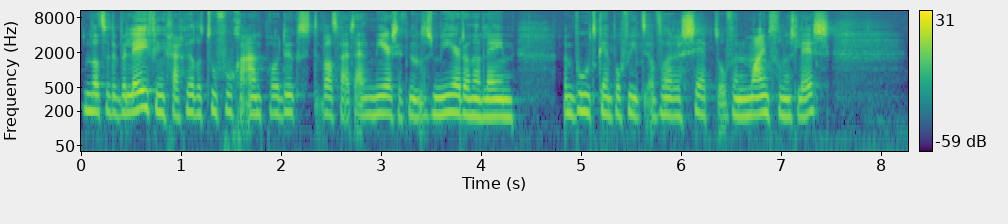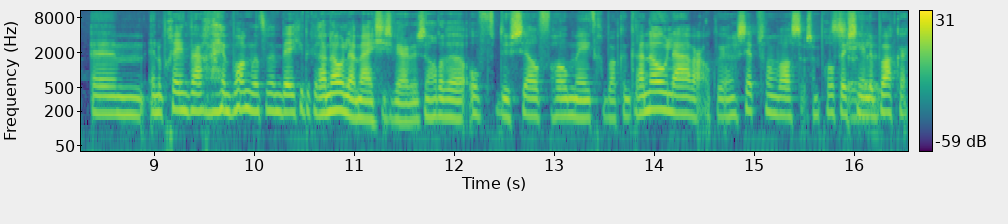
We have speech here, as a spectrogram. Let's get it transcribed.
omdat we de beleving graag wilden toevoegen aan het product... wat we uiteindelijk neerzetten. En dat is meer dan alleen een bootcamp of iets... of een recept of een mindfulness les. Ehm, en op een gegeven moment waren wij bang dat we een beetje de granola-meisjes werden. Dus dan hadden we of dus zelf homemade gebakken granola... waar ook weer een recept van was. Er was een professionele bakker.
